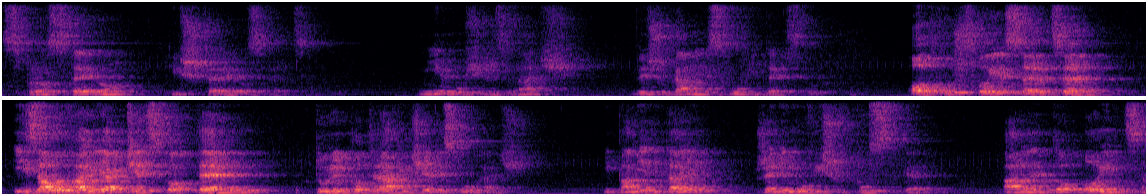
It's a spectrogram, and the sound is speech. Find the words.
z prostego i szczerego serca. Nie musisz znać wyszukanych słów i tekstów. Otwórz swoje serce i zaufaj jak dziecko temu, który potrafi Cię wysłuchać. I pamiętaj, że nie mówisz w pustkę, ale do Ojca,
